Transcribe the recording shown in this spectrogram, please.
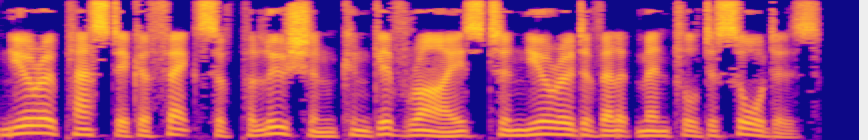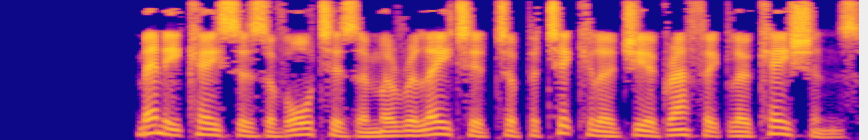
Neuroplastic effects of pollution can give rise to neurodevelopmental disorders. Many cases of autism are related to particular geographic locations,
